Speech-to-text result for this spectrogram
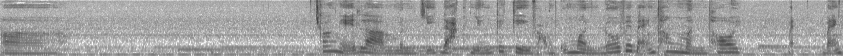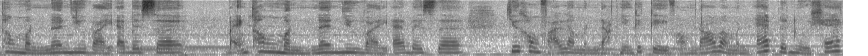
À, có nghĩa là mình chỉ đặt những cái kỳ vọng của mình đối với bản thân mình thôi. Bản thân mình nên như vậy abc bản thân mình nên như vậy abc chứ không phải là mình đặt những cái kỳ vọng đó và mình áp lên người khác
